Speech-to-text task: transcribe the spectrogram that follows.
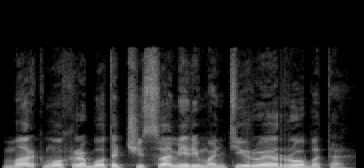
Марк мог работать часами, ремонтируя робота.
